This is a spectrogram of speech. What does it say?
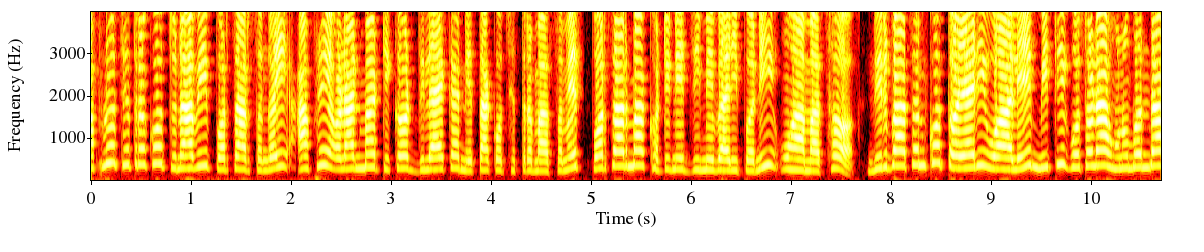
आफ्नो क्षेत्रको चुनावी प्रचारसँगै आफ्नै अडानमा टिकट दिलाएका नेताको क्षेत्रमा समेत प्रचारमा खटिने जिम्मेवारी पनि उहाँमा छ। निर्वाचनको तयारी उहाँले मिति घोषणा हुनुभन्दा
